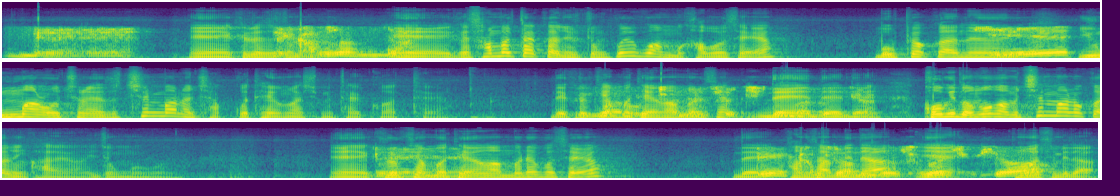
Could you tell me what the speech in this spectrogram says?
네. 예, 그래서 네, 좀, 감사합니다. 예, 그 3월 달까지 좀 끌고 한번 가보세요. 목표가는 예. 6만 5천 원에서 7만 원 잡고 대응하시면 될 것 같아요. 네, 그렇게 6만 한번 대응 한번 5천 원에서 해보세요. 네, 7만 네, 네. 거기 넘어가면 7만 원까지 가요, 이 종목은. 예, 그렇게 네. 한번 대응 한번 해보세요. 네, 네, 감사합니다. 감사합니다. 예. 고맙습니다.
